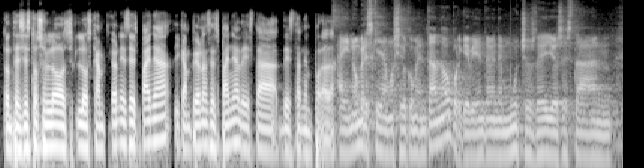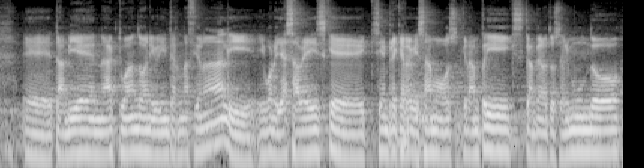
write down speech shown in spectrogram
Entonces, estos son los, los, campeones de España y campeonas de España de esta, de esta temporada. Hay nombres que ya hemos ido comentando, porque evidentemente muchos de ellos están eh, también actuando a nivel internacional y, bueno, ya sabéis que siempre que revisamos Grand Prix, campeonatos del mundo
